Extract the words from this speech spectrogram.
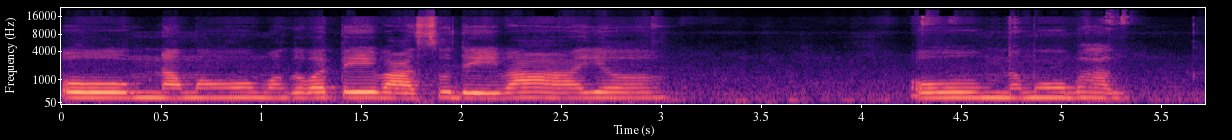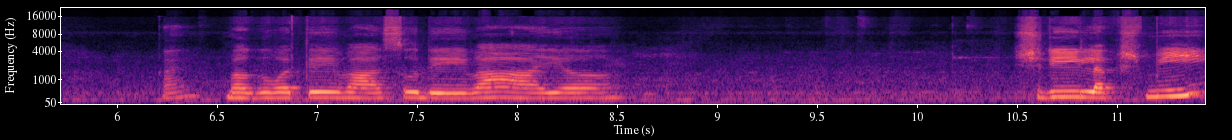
ओम नमो भगवते वासुदेवाय. ओम नमो भाग काय? भगवते वासुदेवाय. श्री लक्ष्मी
